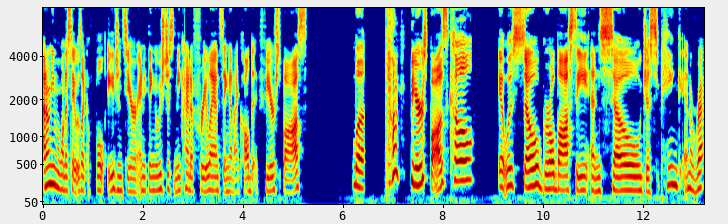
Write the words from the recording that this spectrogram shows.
I don't even want to say it was like a full agency or anything. It was just me kind of freelancing and I called it Fierce Boss. Well, Fierce Boss Co. It was so girl bossy and so just pink and red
